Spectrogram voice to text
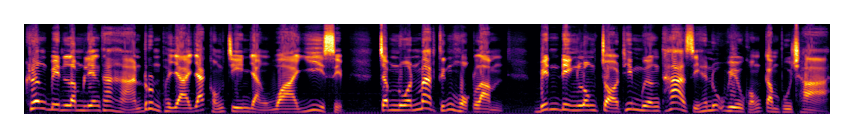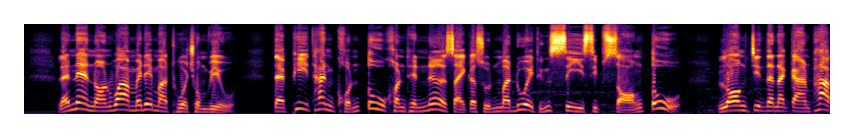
เครื่องบินลำเลียงทหารรุ่นพญายักษ์ของจีนอย่าง Y20 จำนวนมากถึง 6 ลำ บินดิ่งลงจอดที่เมืองท่าสีหนุวิวของกัมพูชา และแน่นอนว่าไม่ได้มาทัวร์ชมวิว แต่พี่ท่านขนตู้คอนเทนเนอร์ใส่กระสุนมาด้วยถึง 42 ตู้ ลองจินตนาการภาพ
